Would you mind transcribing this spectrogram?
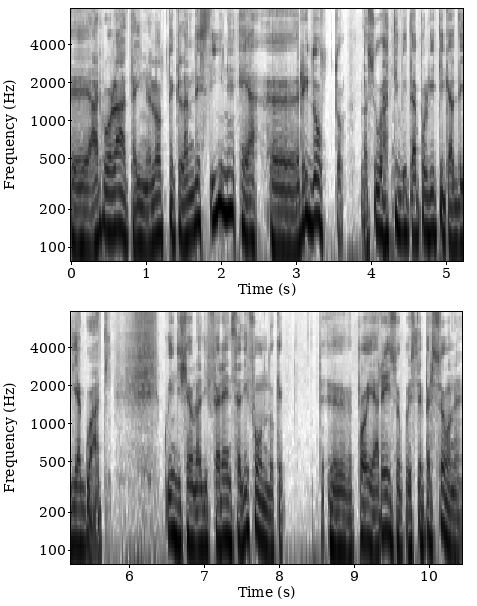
eh, arruolata in lotte clandestine e ha eh, ridotto la sua attività politica a degli agguati. Quindi c'è una differenza di fondo che eh, poi ha reso queste persone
